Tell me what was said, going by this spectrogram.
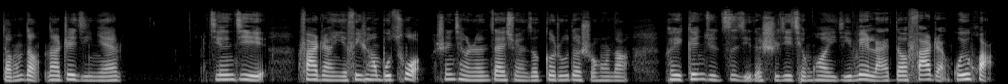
等等。那这几年经济。发展也非常不错。申请人在选择各州的时候呢，可以根据自己的实际情况以及未来的发展规划，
